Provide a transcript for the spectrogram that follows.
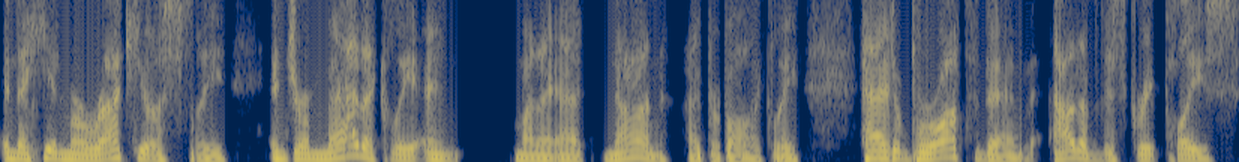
and that he had miraculously and dramatically and might I add, non hyperbolically, had brought them out of this great place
